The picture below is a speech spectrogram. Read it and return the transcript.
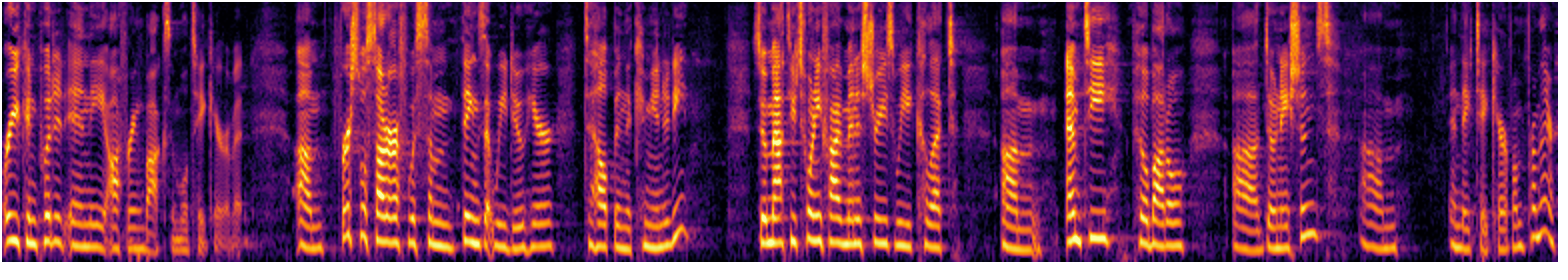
or you can put it in the offering box and we'll take care of it. Um, first, we'll start off with some things that we do here to help in the community. So, Matthew 25 Ministries, we collect um, empty pill bottle uh, donations, um, and they take care of them from there.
